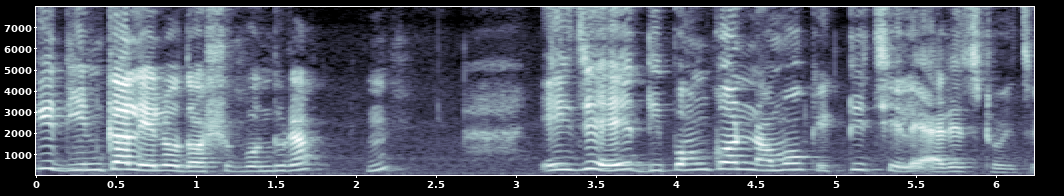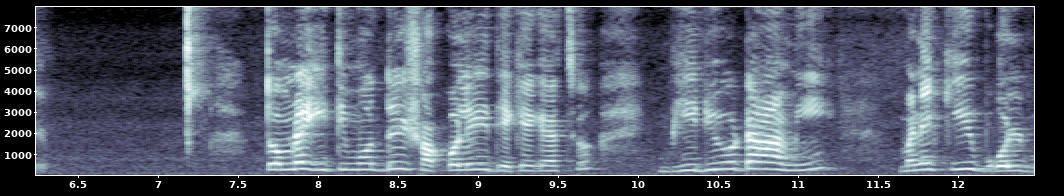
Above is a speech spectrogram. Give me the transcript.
কি দিনকাল এলো দর্শক বন্ধুরা? হুম? এই যে দীপঙ্কর নামক একটি ছেলে অ্যারেস্ট হয়েছে। তোমরা ইতিমধ্যেই সকলেই দেখে গেছো। ভিডিওটা আমি মানে কি বলব?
